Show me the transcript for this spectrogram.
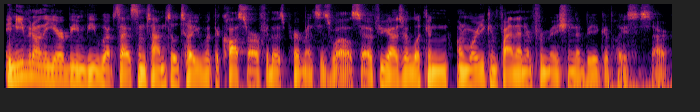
And even on the Airbnb website, sometimes they'll tell you what the costs are for those permits as well. So if you guys are looking on where you can find that information, that'd be a good place to start.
